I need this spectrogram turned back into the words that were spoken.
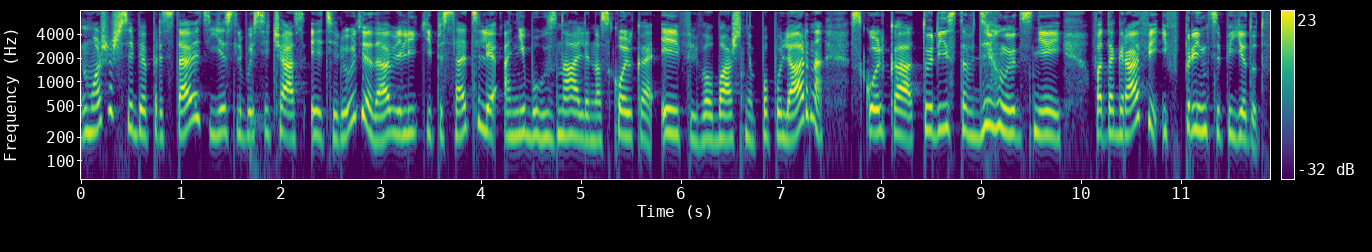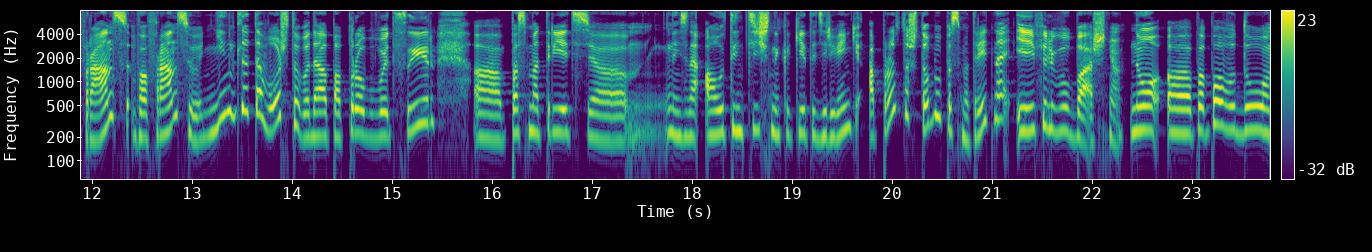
можешь себе представить, если бы сейчас эти люди, да, великие писатели, они бы узнали, насколько Эйфелева башня популярна, сколько туристов делают с ней фотографии и, в принципе, едут в Франц, во Францию не для того, чтобы, да, попробовать сыр, а, посмотреть, ну, не знаю, аутентичные какие-то деревеньки, а просто чтобы посмотреть на Эйфелеву башню. Но а, по поводу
